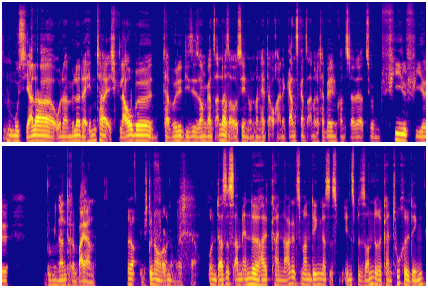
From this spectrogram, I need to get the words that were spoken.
Musiala oder Müller dahinter. Ich glaube, da würde die Saison ganz anders aussehen und man hätte auch eine ganz, ganz andere Tabellenkonstellation mit viel, viel dominanteren Bayern. Ja, genau. Und, recht, ja. Und das ist am Ende halt kein Nagelsmann-Ding, das ist insbesondere kein Tuchel-Ding,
